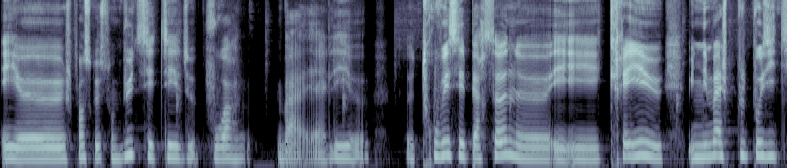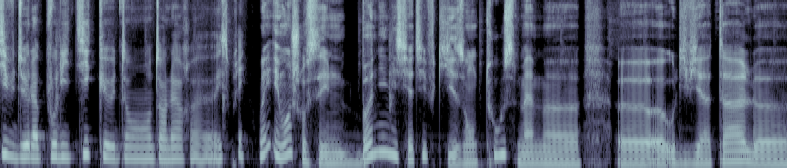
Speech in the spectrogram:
Et euh, je pense que son but, c'était de pouvoir bah, aller trouver ces personnes euh, et, et créer euh, une image plus positive de la politique euh, dans, dans leur euh, esprit. Oui, et moi je trouve que c'est une bonne initiative qu'ils ont tous, même euh, euh, Olivier Attal, euh,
